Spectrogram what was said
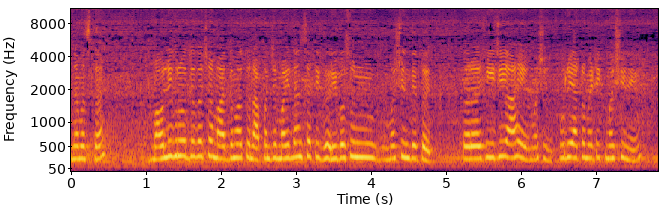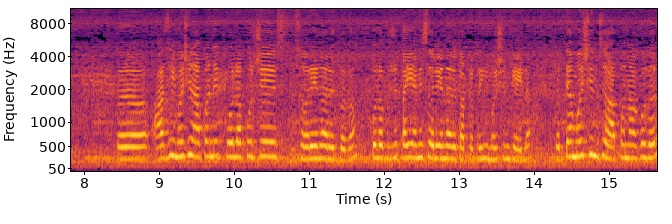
नमस्कार. माऊली गृहोद्योगाच्या माध्यमातून आपण जे महिलांसाठी घरी बसून मशीन देतोय तर ही जी आहे मशीन फुली ऑटोमॅटिक मशीन आहे. तर आज ही मशीन आपण एक कोल्हापूरचे सर येणार आहेत बघा. कोल्हापूरचे ताई आणि सर येणार आहेत आपल्याकडे ही मशीन घ्यायला. तर त्या मशीनचं आपण अगोदर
